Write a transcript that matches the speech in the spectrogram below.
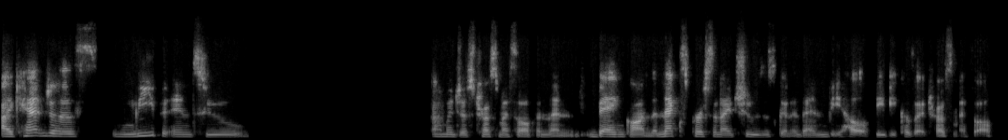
I can't just leap into I'm gonna just trust myself and then bank on the next person I choose is gonna then be healthy because I trust myself.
